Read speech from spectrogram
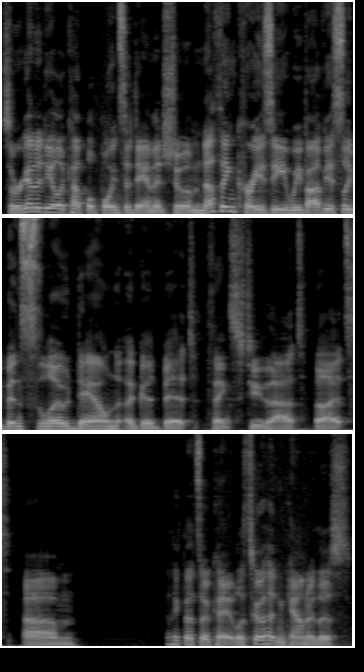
So we're to deal a couple points of damage to him. Nothing crazy. We've obviously been slowed down a good bit thanks to that, but um, I think that's okay. Let's go ahead and counter this.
